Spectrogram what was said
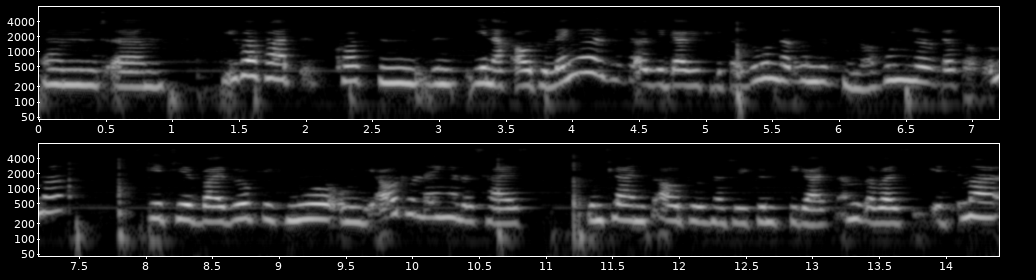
Und ähm, die Überfahrtskosten sind je nach Autolänge. Es ist also egal, wie viele Personen da drin sitzen, nur Hunde, das auch immer. Es geht hierbei wirklich nur um die Autolänge. Das heißt, so ein kleines Auto ist natürlich günstiger als ein anderes, aber es geht immer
